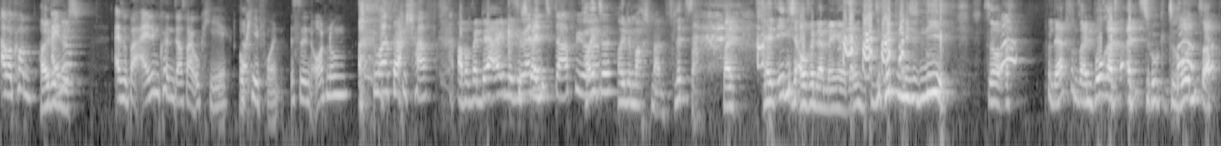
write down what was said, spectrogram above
aber komm, heute eine, nicht. also bei einem können sie auch sagen, okay, okay, Freund, ist in Ordnung, du hast es geschafft. Aber wenn der eine sich denkt, dafür. heute, heute mache ich mal einen Flitzer, weil fällt eh nicht auf in der Menge, die finden mich nie. So. Und der hat schon seinen Borat-Anzug drunter.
